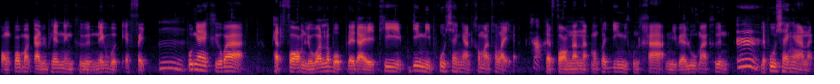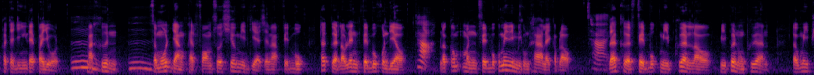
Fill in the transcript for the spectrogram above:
ของป้อมปราการประเภทหนึ่งคือ network effect อืมพูดง่ายๆคือว่าแพลตฟอร์ม หรือว่าระบบใด ๆ ที่ยิ่งมีผู้ใช้งานเข้ามาเท่าไหร่อะค่ะแพลตฟอร์มนั้นอะมันก็ยิ่งมีคุณค่ามี value มากขึ้นอ่าและผู้ใช้งานอะก็จะยิ่งได้ประโยชน์อืมากขึ้นอืมสมมติอย่างแพลตฟอร์มโซเชียลมีเดียใช่ไหม Facebook ถ้าเกิดเราเล่น Facebook คนเดียวค่ะแล้วก็มัน Facebook ก็ไม่ได้มีคุณค่าอะไรกับเราใช่แล้วเกิด Facebook มีเพื่อนเรามีเพื่อนของเพื่อนแล้วมีเพ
